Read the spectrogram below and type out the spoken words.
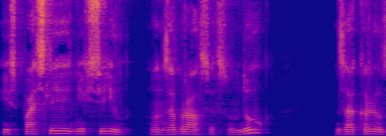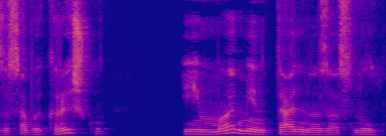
Из последних сил он забрался в сундук, закрыл за собой крышку и моментально заснул.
